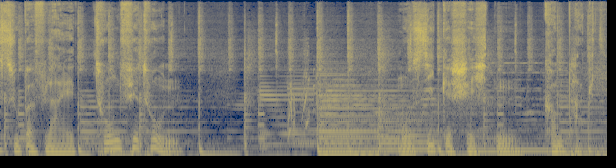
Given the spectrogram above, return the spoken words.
Superfly Ton für Ton. Musikgeschichten kompakt.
